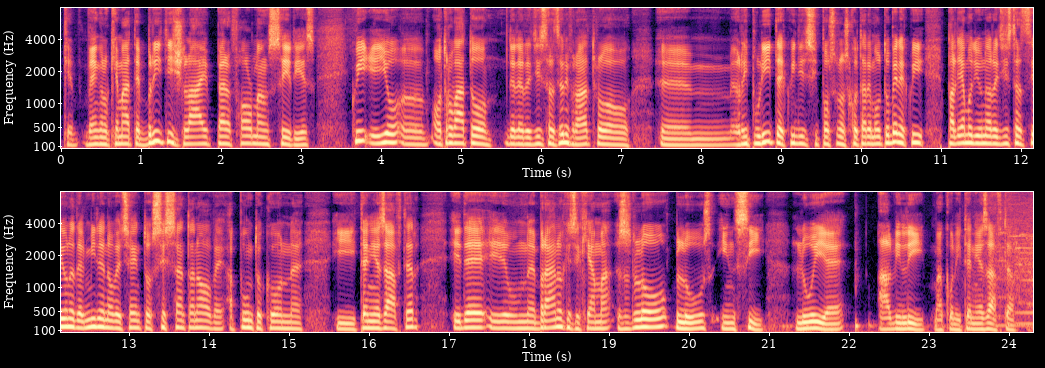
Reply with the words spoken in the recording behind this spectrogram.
che vengono chiamate British Live Performance Series. Qui io eh, ho trovato delle registrazioni, fra l'altro ehm, ripulite, quindi si possono ascoltare molto bene. Qui parliamo di una registrazione del 1969, appunto con i Ten Years After, ed è eh, un brano che si chiama Slow Blues in C. Lui è Alvin Lee, ma con i Ten Years After.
